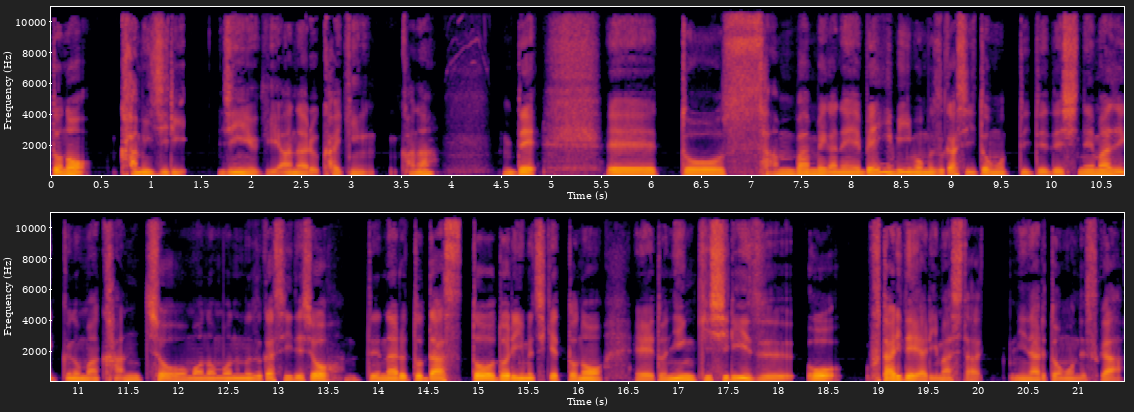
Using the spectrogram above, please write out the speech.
トの神尻、人遊アナル解禁かなで、えー、っと、3番目がね、ベイビーも難しいと思っていて、で、シネマジックの、まあ、艦長ものも難しいでしょう。ってなると、ダスト、ドリームチケットの、えー、っと、人気シリーズを2人でやりました、になると思うんですが、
